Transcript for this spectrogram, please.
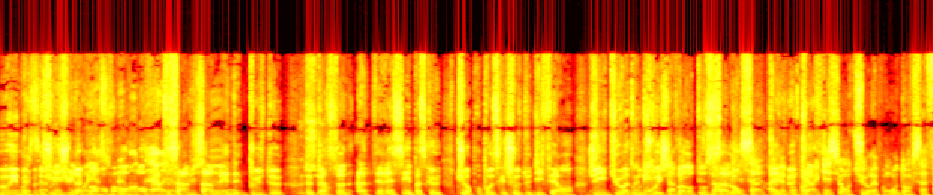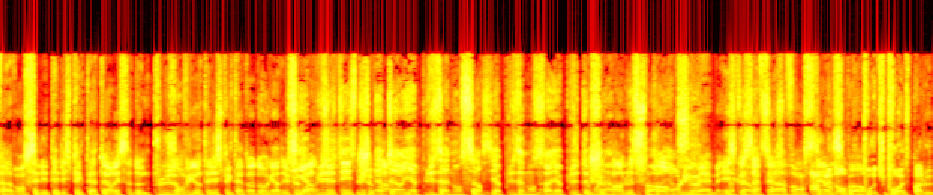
oui, mais Ouais, je, je suis d'accord. En, fait, ça, plus ça de- amène plus de, de personnes intéressées parce que tu leur proposes quelque chose de différent. Je dis, tu vas te Oui, retrouver chez toi dans ton non, salon mais ça, tu avec réponds le pas à ma casque. question. Tu réponds donc ça fait avancer les téléspectateurs et ça donne plus envie aux téléspectateurs de regarder. Je S'il y a parle- plus de je téléspectateurs, parle- il y a plus d'annonceurs. S'il y a plus d'annonceurs, il y a plus de je moyens. parle dans le le sport. en lui-même. Est-ce que ça fait le sport. avancer Ah un non, sport tu, tu progresses pas le,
